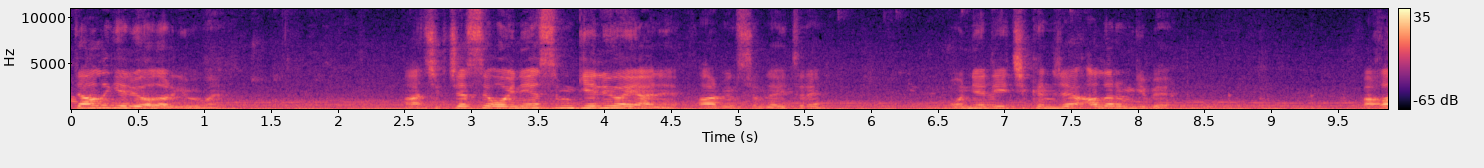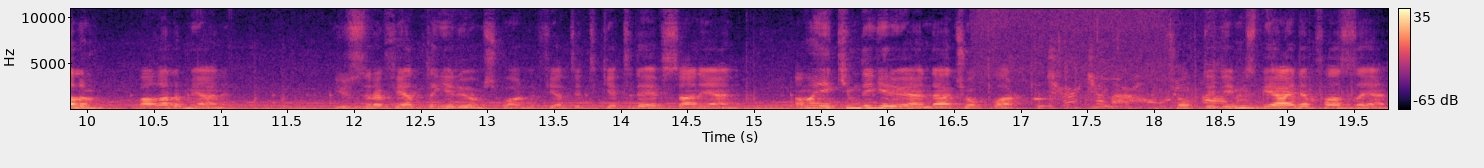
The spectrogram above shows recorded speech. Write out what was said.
iddialı geliyorlar gibi ben. Açıkçası oynayasım geliyor yani Farming Simulator'ı. 17'yi çıkınca alırım gibi. Bakalım, bakalım yani. 100 lira fiyat da geliyormuş bu arada. Fiyat etiketi de efsane yani. Ama Ekim'de geliyor yani daha çok var. Çok dediğimiz bir aydan fazla yani.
